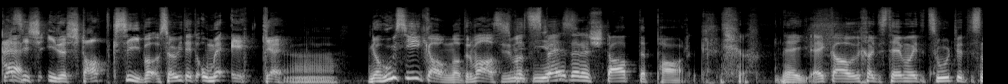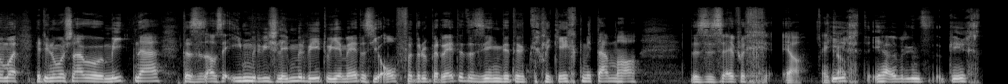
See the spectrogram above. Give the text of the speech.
Es war in der Stadt. Gewesen. Was Soll ich dort um eine Ecke? Ja. Ein Hauseingang, oder was? Ist In jeder Stadt ein Park. Nein, egal, ich könnte das Thema wieder zutun, das nur, ich hätte nur schnell mitnehmen dass es also immer wie schlimmer wird, und je mehr, dass ich offen darüber rede, dass ich irgendwie ein bisschen Gicht mit dem habe, dass es einfach, ja, egal. Gicht, ich habe übrigens Gicht,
